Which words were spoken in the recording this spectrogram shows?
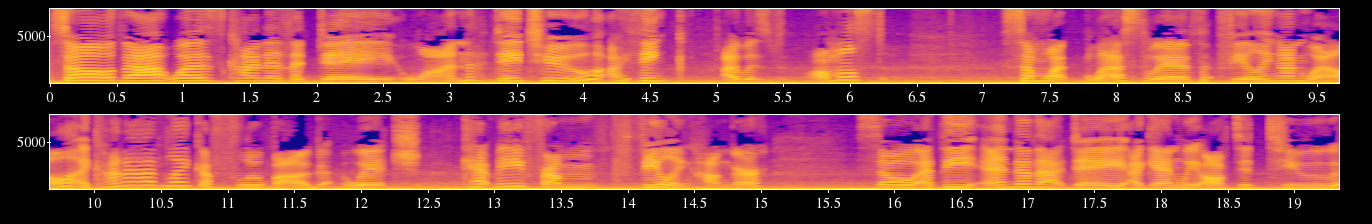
So that was kind of the day one. Day two, I think I was almost somewhat blessed with feeling unwell. I kind of had like a flu bug, which kept me from feeling hunger. So at the end of that day, again, we opted to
